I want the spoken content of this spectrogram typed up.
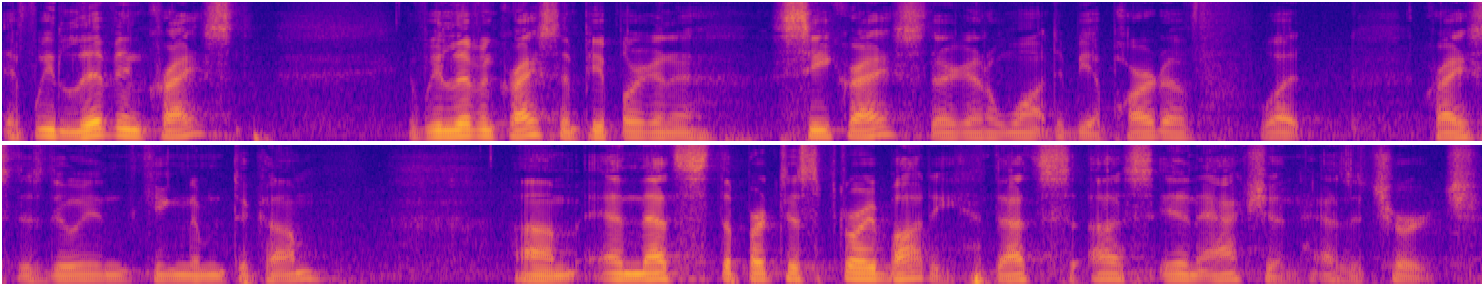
If we live in Christ, if we live in Christ, then people are going to see Christ. They're going to want to be a part of what Christ is doing, kingdom to come. Um, and that's the participatory body. That's us in action as a church.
